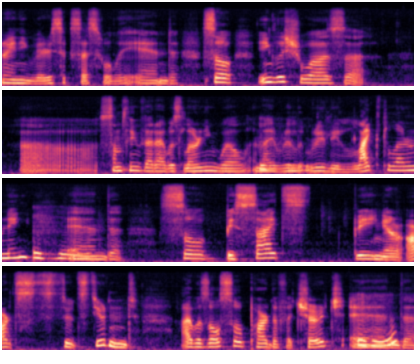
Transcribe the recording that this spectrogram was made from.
training very successfully. And so English was. Uh, uh, something that I was learning well, and I really, really liked learning. And uh, so, besides being an art stu- student, I was also part of a church, and uh,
